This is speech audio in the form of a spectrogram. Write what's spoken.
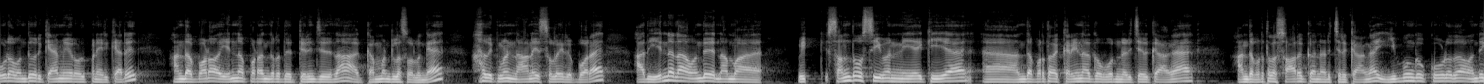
கூட வந்து ஒரு கேமியோ ரோல் பண்ணியிருக்காரு. அந்த படம் என்ன படங்கிறது தெரிஞ்சதுன்னா கமெண்ட்டில் சொல்லுங்கள் அதுக்கு முன்னாடி நானே சொல்லிட்டு போகிறேன் அது என்னென்னா வந்து நம்ம விக் சந்தோஷ் சிவன் இயக்கிய அந்த படத்தில் கரீனா கபூர் நடிச்சிருக்காங்க. அந்த படத்தில் ஷாருக் கான் நடிச்சிருக்காங்க. இவங்க கூட தான் வந்து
